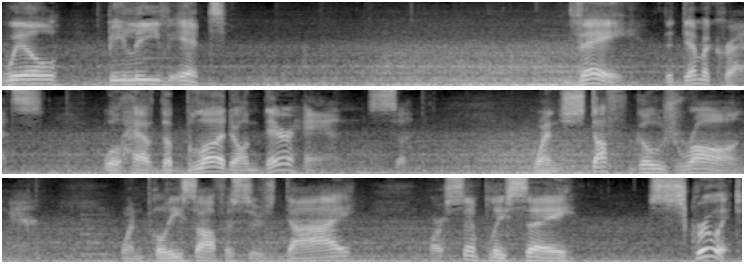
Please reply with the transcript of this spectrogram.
will believe it. They the Democrats will have the blood on their hands when stuff goes wrong, when police officers die, or simply say, screw it.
